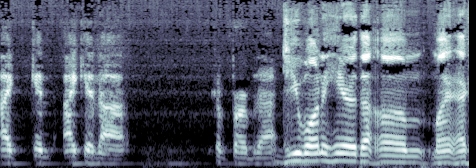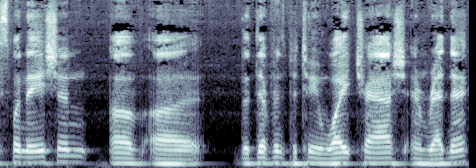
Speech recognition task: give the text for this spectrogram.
I can I could uh, confirm that. Do you want to hear the um my explanation of uh the difference between white trash and redneck?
